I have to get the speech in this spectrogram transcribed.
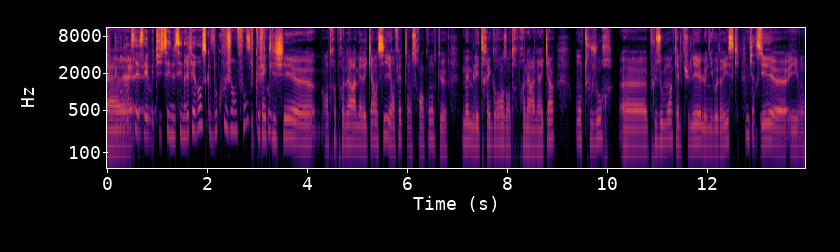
euh, c'est une référence que beaucoup de gens font. C'est très cliché euh, entrepreneur américain aussi. Et en fait, on se rend compte que même les très grands entrepreneurs américains ont toujours euh, plus ou moins calculé le niveau de risque bien sûr. et, euh, et ont,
